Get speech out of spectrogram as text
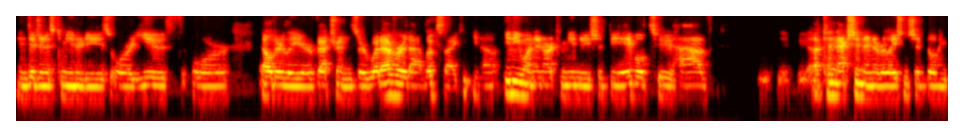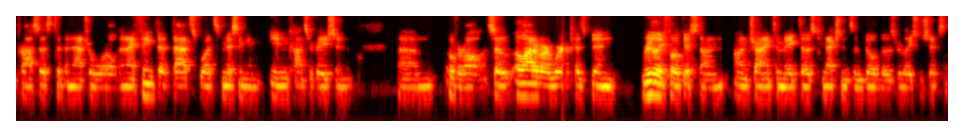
indigenous communities or youth or elderly or veterans or whatever that looks like you know anyone in our community should be able to have a connection and a relationship building process to the natural world and i think that that's what's missing in, in conservation um, overall so a lot of our work has been really focused on on trying to make those connections and build those relationships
